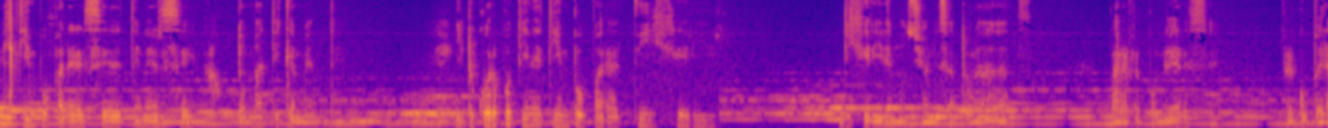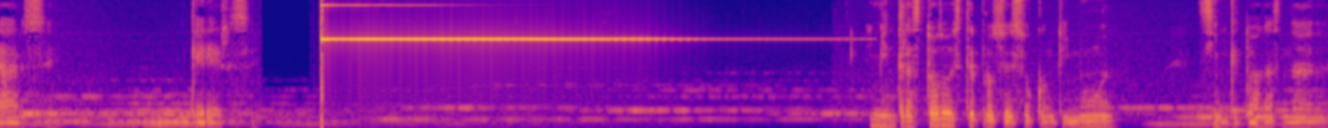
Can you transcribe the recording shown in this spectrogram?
el tiempo parece detenerse automáticamente y tu cuerpo tiene tiempo para digerir, digerir emociones atoradas, para reponerse, recuperarse, quererse. Y mientras todo este proceso continúa, sin que tú hagas nada,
